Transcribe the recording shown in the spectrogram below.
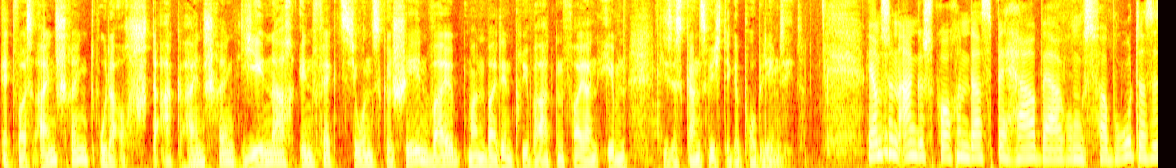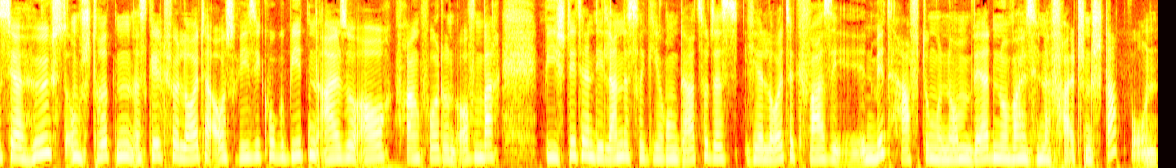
etwas einschränkt oder auch stark einschränkt, je nach Infektionsgeschehen, weil man bei den privaten Feiern eben dieses ganz wichtige Problem sieht. Wir haben schon angesprochen, das Beherbergungsverbot, das ist ja höchst umstritten. Es gilt für Leute aus Risikogebieten, also auch Frankfurt und Offenbach. Wie steht denn die Landesregierung dazu, dass hier Leute quasi in Mithaftung genommen werden, nur weil sie in der falschen Stadt wohnen?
